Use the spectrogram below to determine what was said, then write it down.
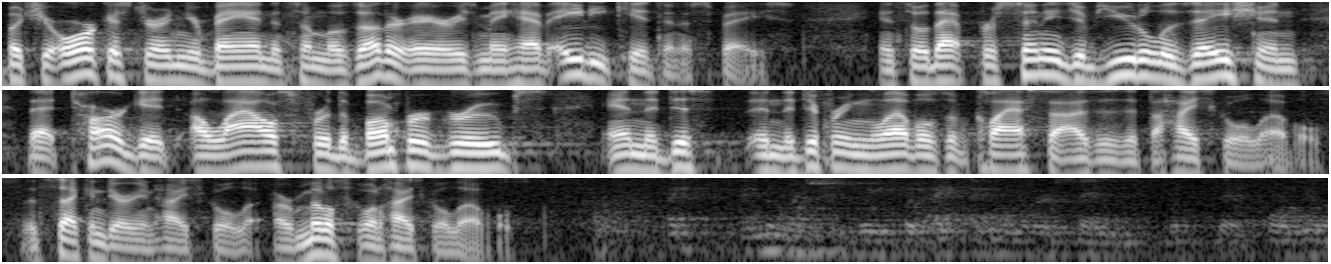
but your orchestra and your band and some of those other areas may have 80 kids in a space. And so that percentage of utilization, that target, allows for the bumper groups and the, dis, and the differing levels of class sizes at the high school levels, at secondary and high school, or middle school and high school levels. I, I know I should wait, but I, I don't understand, what's that formula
